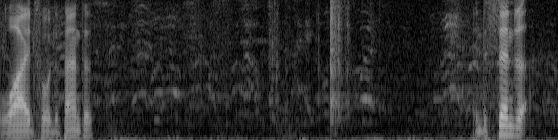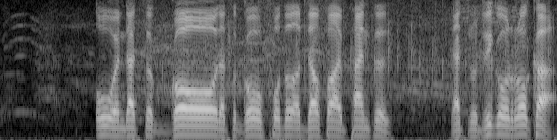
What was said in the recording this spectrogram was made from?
wide for the Panthers. In the center. Oh, and that's a goal. That's a goal for the Adelphi Panthers. That's Rodrigo Roca.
